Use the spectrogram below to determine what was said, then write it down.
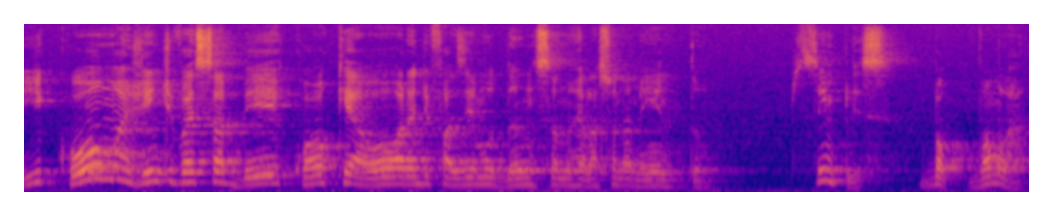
E como a gente vai saber qual que é a hora de fazer mudança no relacionamento? Simples. Bom, vamos lá.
